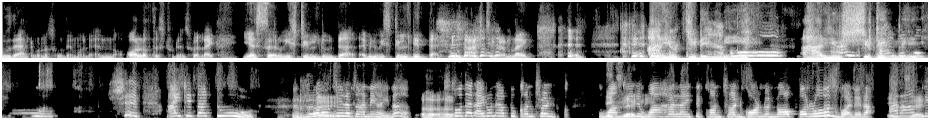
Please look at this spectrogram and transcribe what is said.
डु द्याट भनेर सोधेँ मैले and all of the students were like yes sir we still do that I mean we still did that last year um like are you kidding me oh, are you shitting me. Shit, I did that too. रौँडेर जाने होइन. So that I don't have to confront. उहाँलाई चाहिँ कन्फ्रन्ट गर्नु नपरोस् भनेर आरामले.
